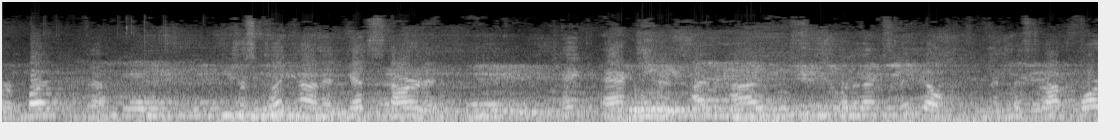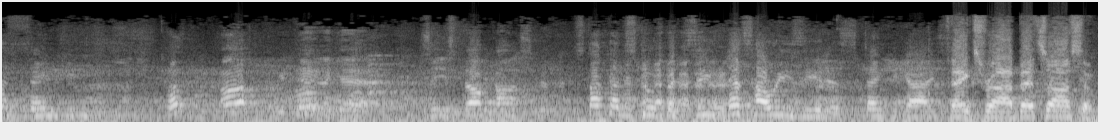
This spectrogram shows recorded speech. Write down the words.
or but, yeah, just click on it, get started, take action. I, I will see you in the next video. And Mr. Rob Fore, thank you. Oh, Oh, we did it again. See, stuck on stupid. stuck on stupid. See, that's how easy it is. Thank you, guys. Thanks, Rob. That's awesome.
